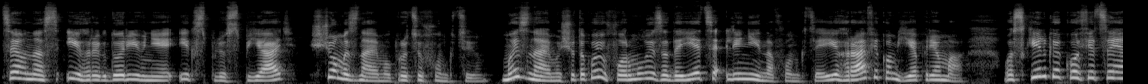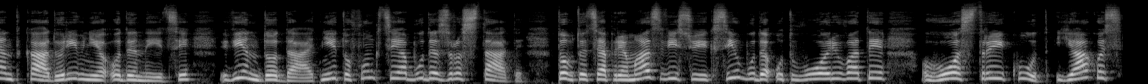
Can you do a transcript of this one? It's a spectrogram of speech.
це в нас y дорівнює x плюс 5. Що ми знаємо про цю функцію? Ми знаємо, що такою формулою задається лінійна функція, її графіком є пряма. Оскільки коефіцієнт k дорівнює одиниці, він додатній, то функція буде зростати. Тобто ця пряма з вісю іксів буде утворювати гострий кут. Якось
